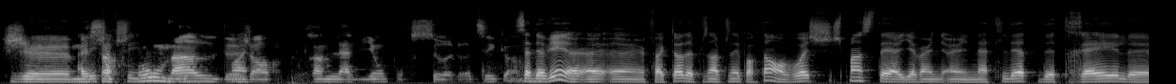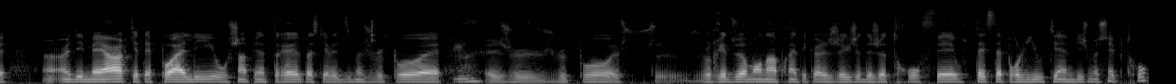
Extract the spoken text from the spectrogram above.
je me Aller sens chercher- trop mal de Ouais. genre prendre l'avion pour ça, là, comme... Ça devient un, facteur de plus en plus important. On voit, je, pense qu'il y avait un, un athlète de trail, euh, un, un des meilleurs qui n'était pas allé au championnat de trail parce qu'il avait dit Moi, je veux pas, euh, euh, je, veux- je veux pas, je, je veux réduire mon empreinte écologique, j'ai déjà trop fait. Ou peut-être c'était pour l'UTMB, je me souviens plus trop.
